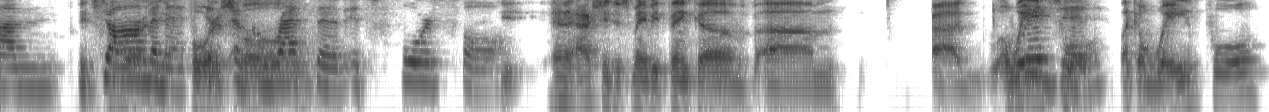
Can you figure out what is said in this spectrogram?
um It's dominant, it's forceful. aggressive, it's forceful. and it actually just made me think of um uh, a wave Rigid. pool like a wave pool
